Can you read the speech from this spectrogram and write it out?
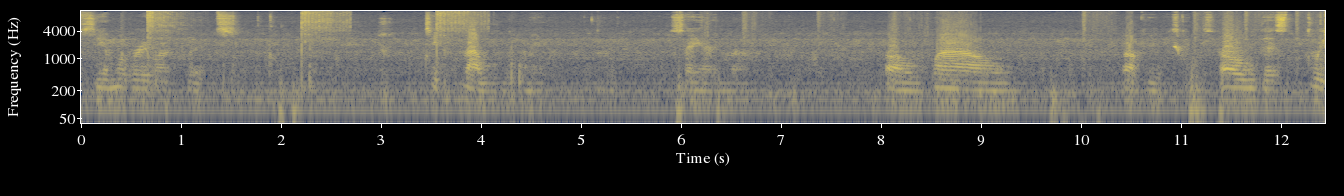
See, I'm not very well equipped. Take a flower with me. Say I'm, uh, Oh, wow. Okay. Oh, there's three.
